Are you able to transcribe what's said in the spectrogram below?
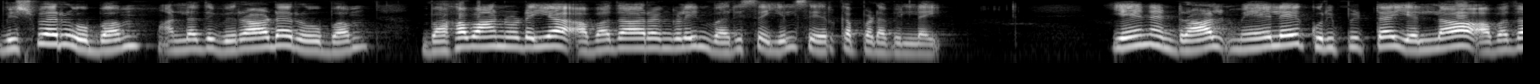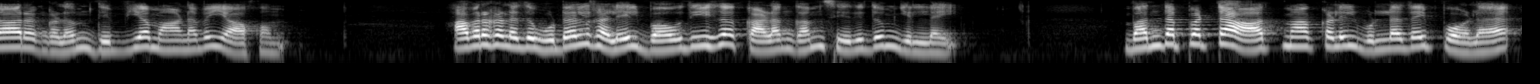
விஸ்வரூபம் அல்லது விராட ரூபம் பகவானுடைய அவதாரங்களின் வரிசையில் சேர்க்கப்படவில்லை. ஏனென்றால் மேலே குறிப்பிட்ட எல்லா அவதாரங்களும் திவ்யமானவையாகும். அவர்களது உடல்களில் பௌதீக களங்கம் சிறிதும் இல்லை. பந்தப்பட்ட ஆத்மாக்களில் உள்ளதைப் போல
